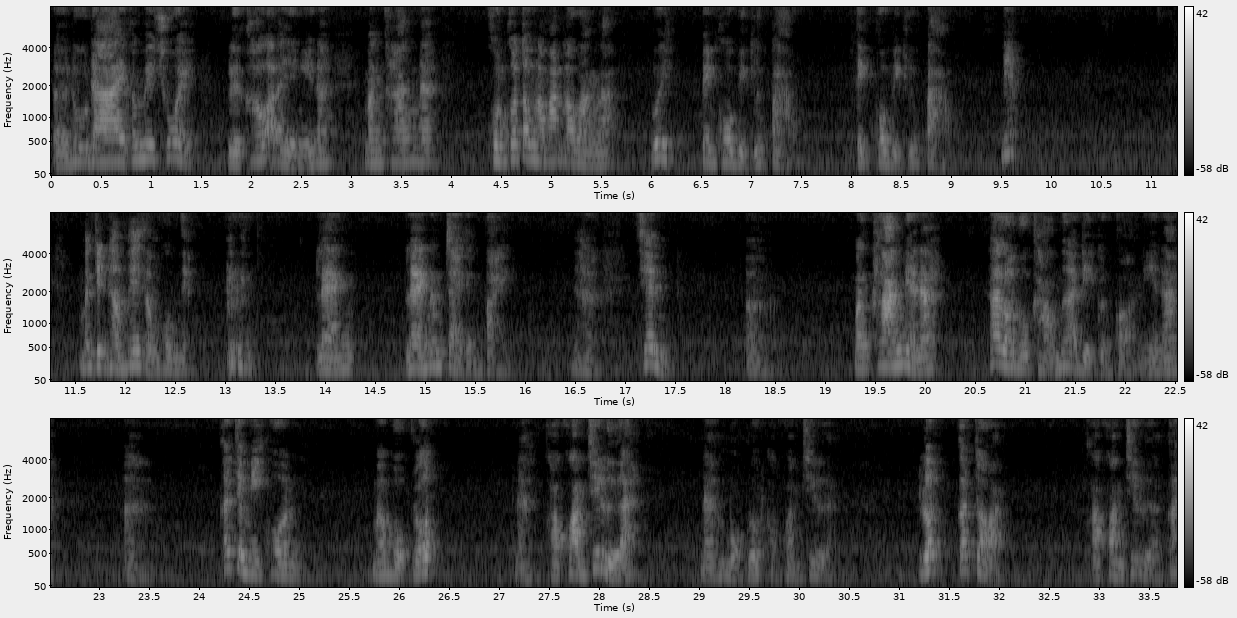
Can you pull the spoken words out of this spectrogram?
เดูดายเขาไม่ช่วย หรือเขาอะไรอย่างนี้นะบางครั้งนะ คนก็ต้องระมัดระวังละอุ้ย เป็นโควิดหรือเปล่า ติดโควิดหรือเปล่า เนี่ย มันจึงทำให้สังคมเนี่ยแรงแรงน้ำใจกันไปนะคะเช่นบางครั้งเนี่ยนะ ถ้าเราดูข่าวเมื่ออดีตก่อนๆเนี่ยนะอ่าก็จะมีคนมาโบกรถนะขอความช่วยเหลือนะโบกรถขอความช่วยเหลือรถก็จอดขอความช่วยเหลือก็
